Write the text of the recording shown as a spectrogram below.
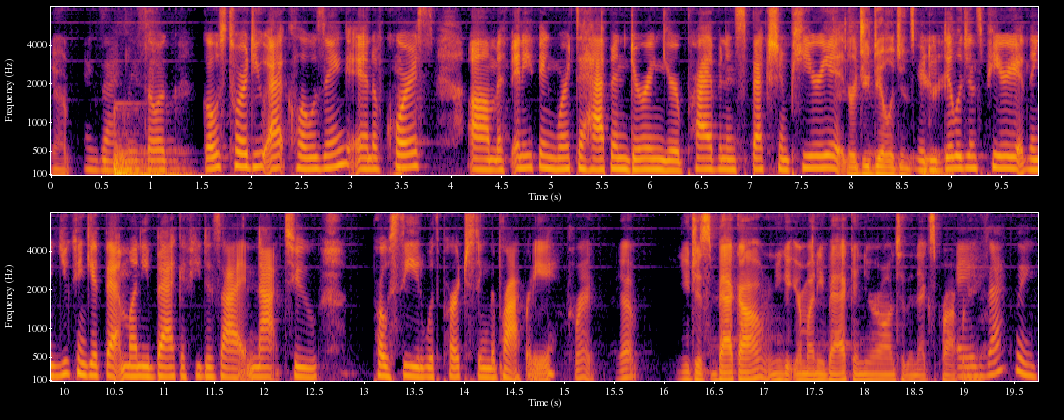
Yep. Exactly. So it goes toward you at closing. And of course, um, if anything were to happen during your private inspection period, your due diligence your period. due diligence period, then you can get that money back if you decide not to proceed with purchasing the property. Correct. Yep. You just back out and you get your money back and you're on to the next property. Exactly.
